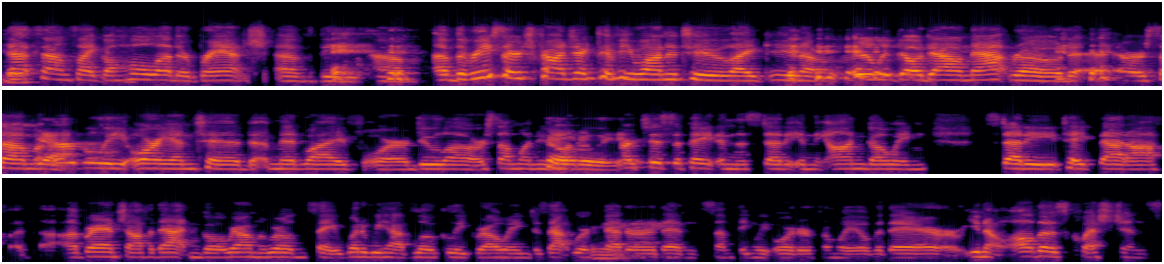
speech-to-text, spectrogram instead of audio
that sounds like a whole other branch of the um, of the research project if you wanted to like you know really go down that road or some yeah. herbally oriented midwife or doula or someone who totally. participate in the study in the ongoing study take that off a branch off of that and go around the world and say what do we have locally growing does that work better than something we order from way over there or you know all those questions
